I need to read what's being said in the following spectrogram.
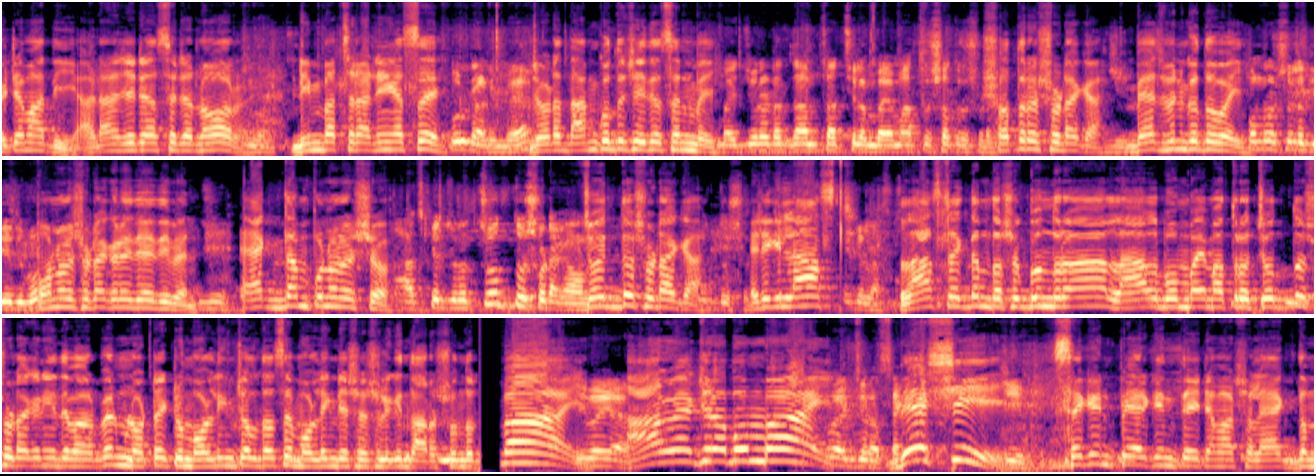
ওইটা মাদি আর ডানে যেটা আছে এটা নর। ডিম বাচ্চা রানিং আছে? ফুল রানিং ভাইয়া। জোড়ার দাম কত চাইতেছেন ভাই? ভাই জোড়াটার দাম চাচ্ছিলাম ভাই মাত্র সতেরোশো টাকা। সতেরোশো টাকা। বেচবেন কত ভাই? পনেরোশো দিয়ে দিব। পনেরোশো টাকা করে দিয়ে দিবেন। একদম পনেরোশো। আজকের জন্য চোদ্দশো টাকা আমার। চোদ্দশো টাকা। এটা কি লাস্ট লাস্ট একদম দর্শক বন্ধুরা, লাল বোম্বাই মাত্র চোদ্দশো টাকা নিতে পারবেন। নটটা একটু মোল্ডিং চলতেছে মোল্ডিংটা শেষ হলে কিন্তু আরও সুন্দর ভাই আরও এক জোড়া বোম্বাই জি। সেকেন্ড পেয়ার কিন্তু এটা মার্শাল্লাহ একদম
